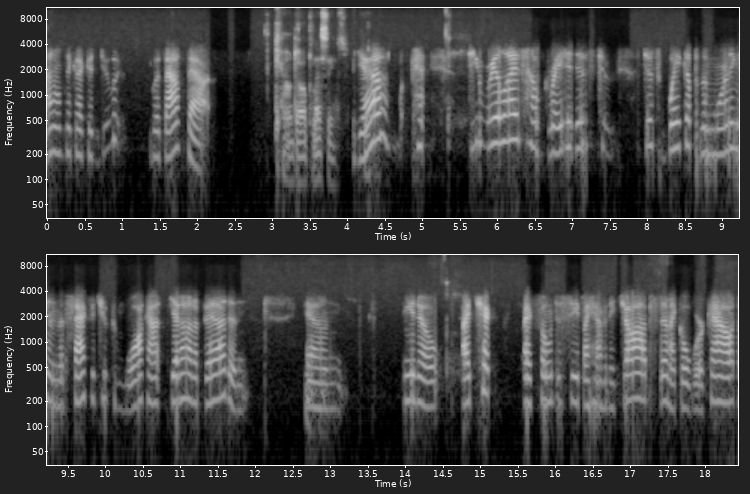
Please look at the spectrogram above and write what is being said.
i don't think i could do it without that. Count our blessings. Yeah. Ca- Do you realize how great it is to just wake up in the morning and the fact that you can walk out, get out of bed, and mm-hmm. and you know, I check my phone to see if I have any jobs. Then I go work out.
